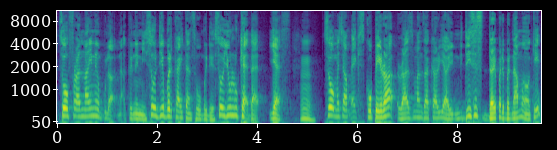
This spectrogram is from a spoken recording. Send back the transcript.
So frontliner pula nak kena ni. So dia berkaitan semua benda. So you look at that. Yes. Hmm. So macam Exco Perak Razman Zakaria This is daripada bernama okay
